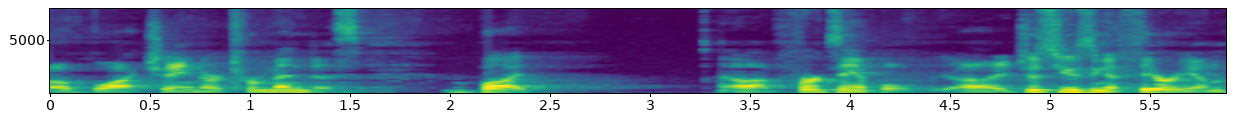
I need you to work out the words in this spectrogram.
of blockchain are tremendous. But, uh, for example, uh, just using Ethereum,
